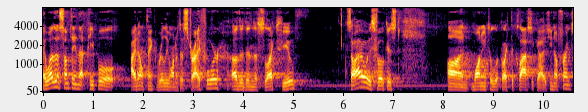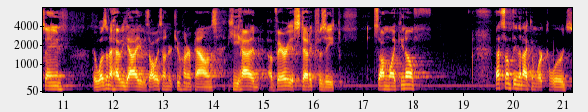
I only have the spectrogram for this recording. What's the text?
it wasn't something that people, I don't think, really wanted to strive for, other than the select few. So I always focused on wanting to look like the classic guys. You know, Frank Zane it wasn't a heavy guy. He was always under 200 pounds. He had a very aesthetic physique. So I'm like, you know, that's something that I can work towards.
